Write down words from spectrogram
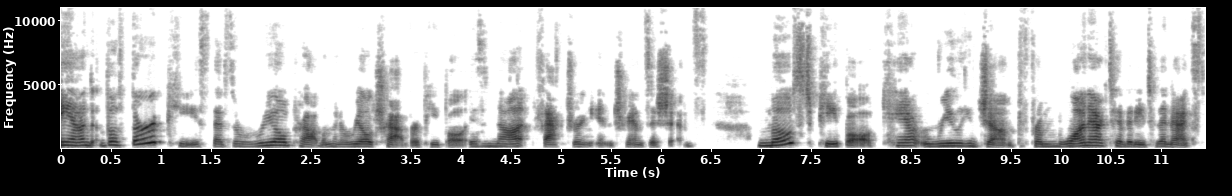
And the third piece that's a real problem and a real trap for people is not factoring in transitions. Most people can't really jump from one activity to the next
